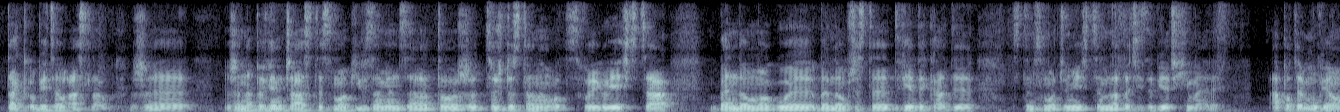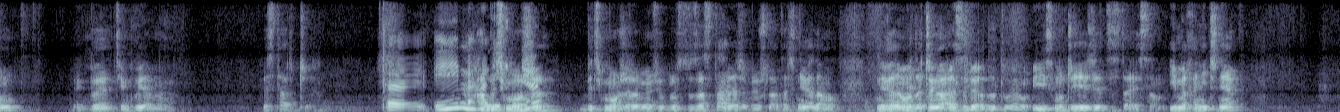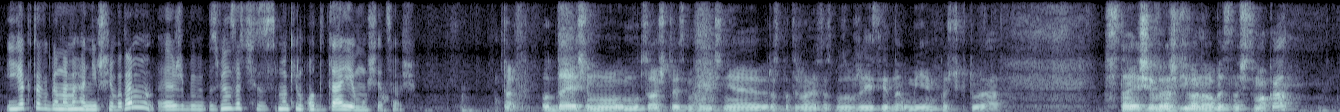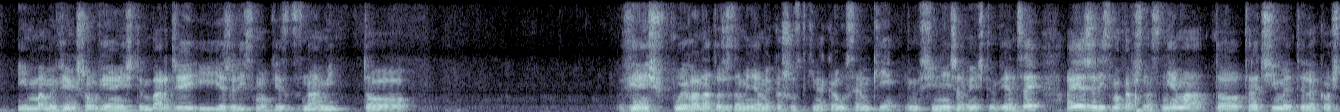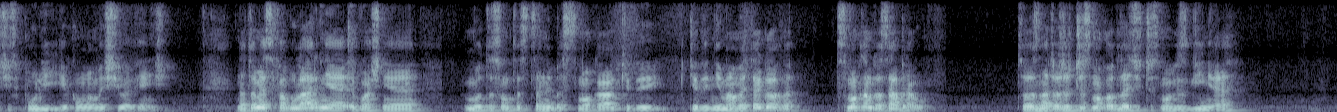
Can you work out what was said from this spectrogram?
tak obiecał Aslaug, że, że na pewien czas te smoki w zamian za to, że coś dostaną od swojego jeźdźca, będą mogły, będą przez te dwie dekady z tym smoczym jeźdźcem latać i zabijać chimery. A potem mówią, jakby dziękujemy. Wystarczy. y, i A mechanicznie. być może, być może robią się po prostu za stare, żeby już latać. Nie wiadomo. Nie wiadomo dlaczego, ale sobie odlatują i smoczy jeździec zostaje sam. I mechanicznie I jak to wygląda mechanicznie? Bo tam, e, żeby związać się ze smokiem, oddaje mu się coś. Tak, oddaje się mu, mu coś, to jest mechanicznie rozpatrywane w ten sposób, że jest jedna umiejętność, która staje się wrażliwa na obecność smoka. Im mamy większą więź, tym bardziej i jeżeli smok jest z nami, to więź wpływa na to, że zamieniamy K6 na K8. Im silniejsza więź, tym więcej. A jeżeli smoka przy nas nie ma, to tracimy tyle kości z puli, jaką mamy siłę więzi. Natomiast fabularnie właśnie to są te sceny bez smoka, kiedy, kiedy nie mamy tego. Smok nam to zabrał. Co oznacza, że czy smok odleci, czy smok zginie,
